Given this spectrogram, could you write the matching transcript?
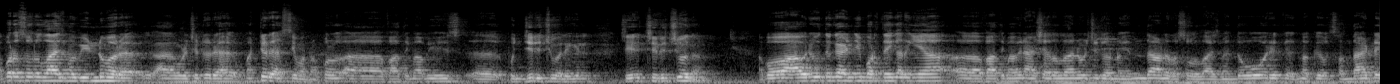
അപ്പോൾ റസൂലുള്ളാഹിസ്മ വീണ്ടും ആ, വിളിച്ചിട്ട് ഒരു മറ്റൊരു രഹസ്യം പറഞ്ഞു. അപ്പോൾ ഫാത്തിമ ബീവി പുഞ്ചിരിച്ചു അല്ലെങ്കിൽ ചിരിച്ചു എന്നാണ്. അപ്പോൾ ആ ഒരു ഇത് കഴിഞ്ഞ് പുറത്തേക്ക് ഇറങ്ങിയ ആ, ഫാത്തിമ ബിൻ ആയിഷ റഹ്ലാനെ വിളിച്ചിട്ട് പറഞ്ഞു എന്താണ് റസൂലുള്ളാഹിസ്മ എന്തോ ഒരു നിങ്ങൾക്ക് സ്വന്തമായിട്ട്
